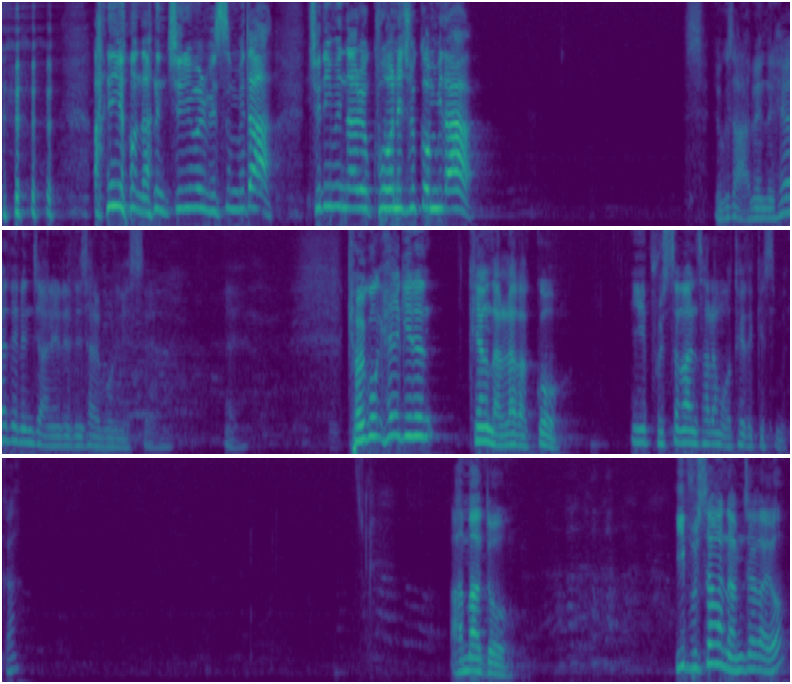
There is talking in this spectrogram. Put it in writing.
아니요, 나는 주님을 믿습니다. 주님이 나를 구원해 줄 겁니다. 여기서 아멘을 해야 되는지 안 해야 되는지 잘 모르겠어요. 네. 결국 헬기는 그냥 날아갔고 이 불쌍한 사람은 어떻게 됐겠습니까? 아마도 이 불쌍한 남자가요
